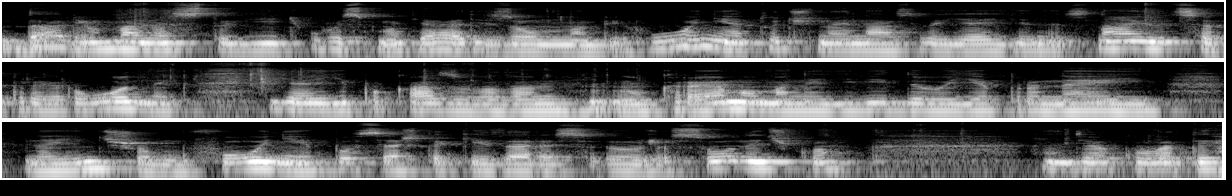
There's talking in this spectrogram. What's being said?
Далі в мене стоїть ось моя різомна бігонія. Точної назви я її не знаю. Це природник. Я її показувала окремо. У мене є відео є про неї на іншому фоні, бо все ж таки зараз вже сонечко. Дякувати,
